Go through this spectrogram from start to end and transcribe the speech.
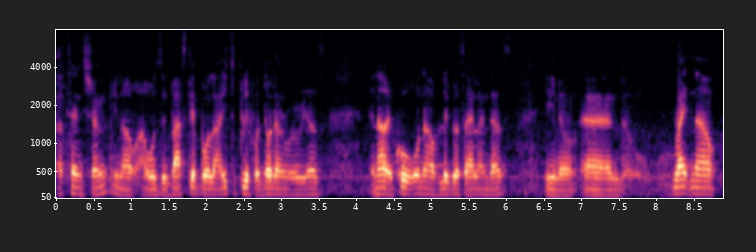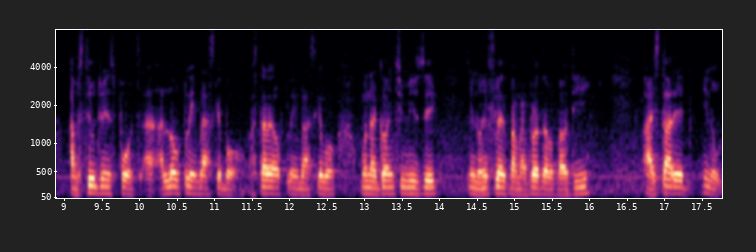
attention. You know, I was a basketballer. I used to play for Dodan Warriors, and now a co-owner of Lagos Islanders. You know, and right now I'm still doing sports. I, I love playing basketball. I started off playing basketball. When I got into music, you know, influenced by my brother Baba Dee, I started, you know,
